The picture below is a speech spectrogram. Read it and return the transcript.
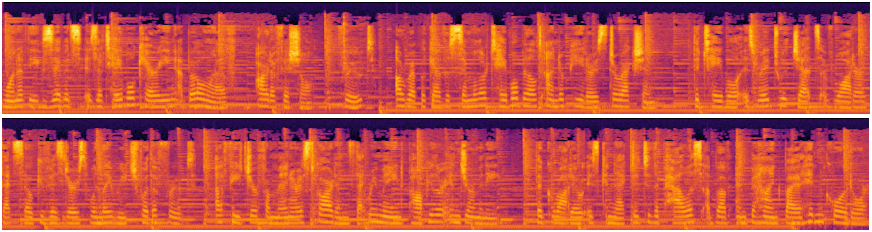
One of the exhibits is a table carrying a bowl of artificial fruit, a replica of a similar table built under Peter's direction. The table is rigged with jets of water that soak visitors when they reach for the fruit, a feature from Mannerist gardens that remained popular in Germany. The grotto is connected to the palace above and behind by a hidden corridor.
